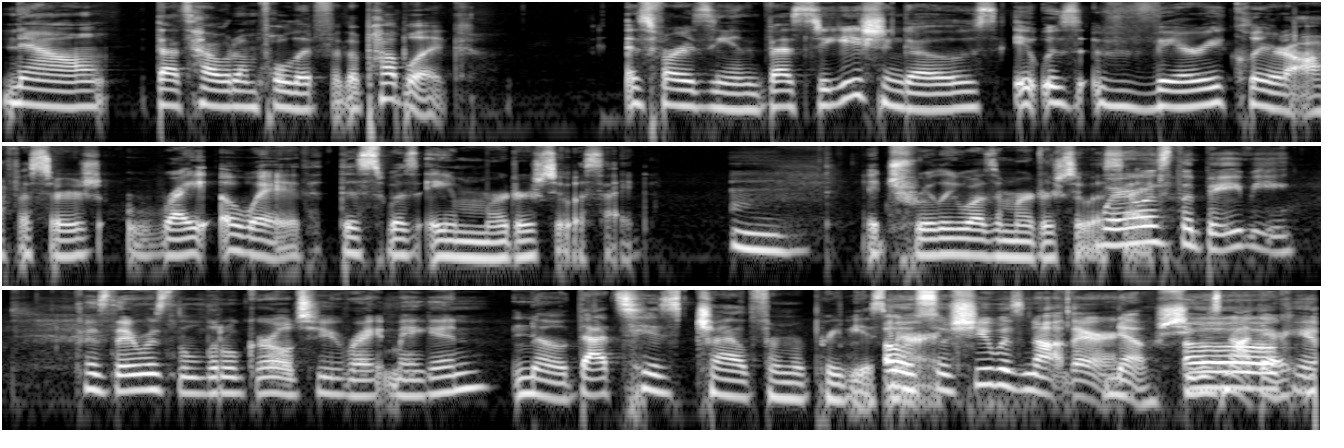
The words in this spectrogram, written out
Now, that's how it unfolded for the public. As far as the investigation goes, it was very clear to officers right away that this was a murder suicide. It truly was a murder suicide. Where was the baby? Because there was the little girl too, right, Megan? no, that's his child from a previous Oh, marriage. so she was not there. No, she was Oh, not there. Okay,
